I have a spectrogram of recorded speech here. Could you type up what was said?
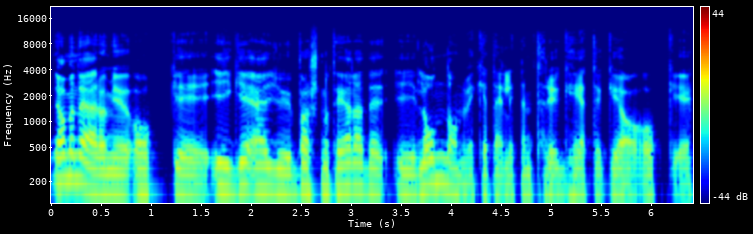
ja, men det är de ju. Och eh, IG är ju börsnoterade i London, vilket är en liten trygghet tycker jag. Och eh,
